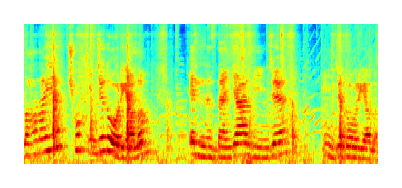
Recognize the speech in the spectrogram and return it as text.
Lahanayı çok ince doğrayalım. Elinizden geldiğince ince doğrayalım.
